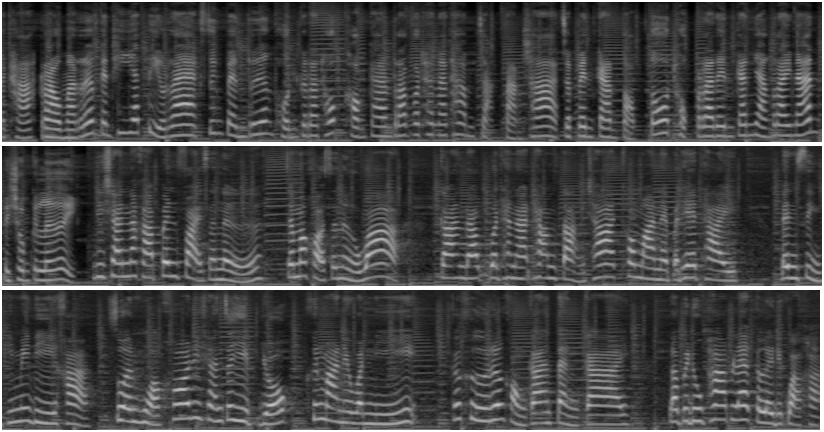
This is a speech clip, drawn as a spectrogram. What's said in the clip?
นะคะ เรามาเริ่มกันที่ยติแรก ซึ่งเป็นเรื่องผลกระทบของการรับวัฒนธรรมจากต่างชาติ จะเป็นการตอบโต้ถกประเด็นกันอย่างไรนั้นไปชมกันเลย ดิฉันนะคะเป็นฝ่ายเสนอ จะมาขอเสนอว่า การรับวัฒนธรรมต่างชาติเข้ามาในประเทศไทย เป็นสิ่งที่ไม่ดีค่ะ ส่วนหัวข้อที่ฉันจะหยิบยกขึ้นมาในวันนี้ ก็คือเรื่องของการแต่งกาย เราไปดูภาพแรกกันเลยดีกว่าค่ะ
